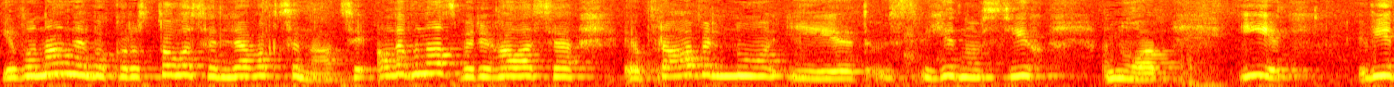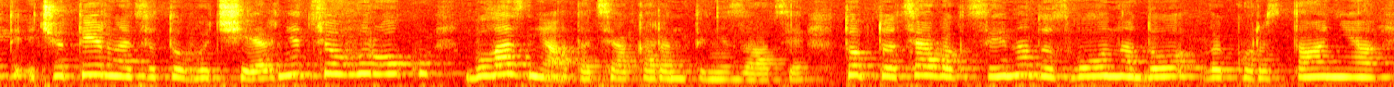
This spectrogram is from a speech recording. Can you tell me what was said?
і вона не використовувалася для вакцинації, але вона зберігалася е, правильно і згідно всіх норм. І від 14 червня цього року була знята ця карантинізація. Тобто ця вакцина дозволена до використання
